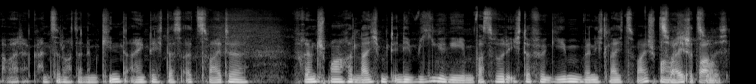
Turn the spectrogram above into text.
Aber da kannst du doch deinem Kind eigentlich das als zweite Fremdsprache gleich mit in die Wiege geben. Was würde ich dafür geben, wenn ich gleich zweisprachig Zweisprachig.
